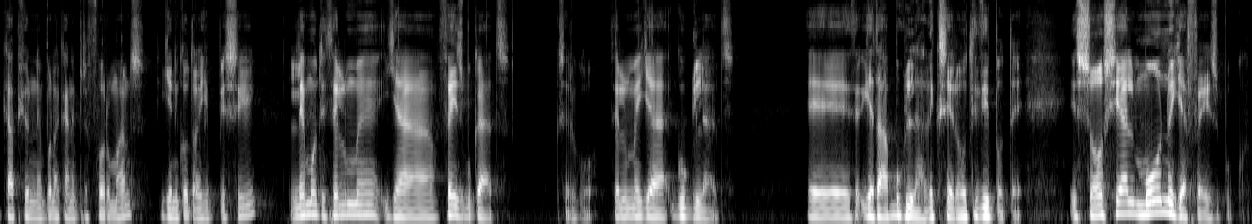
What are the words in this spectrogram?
κάποιον που να κάνει performance, γενικότερα για PC. Λέμε ότι θέλουμε για Facebook ads, ξέρω εγώ. Θέλουμε για Google ads. Ε, για τα μπουλά, δεν ξέρω, οτιδήποτε. Social μόνο για Facebook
